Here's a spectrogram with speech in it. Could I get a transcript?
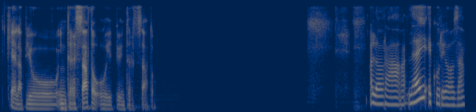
Chi è la più interessata o il più interessato? Allora, lei è curiosa.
